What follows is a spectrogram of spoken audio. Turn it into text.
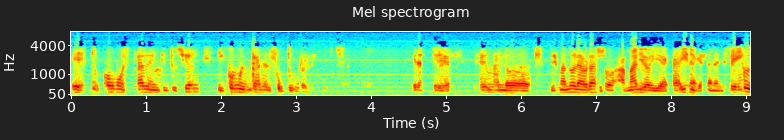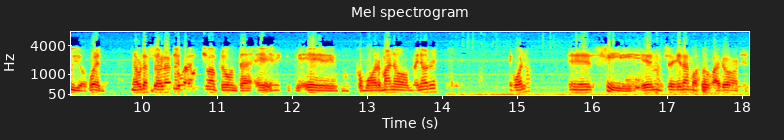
esto, cómo está la institución y cómo encara el futuro les mando, les mando un abrazo a Mario y a Karina que están en el estudio. Bueno, un abrazo grande. Una última pregunta. Eh, eh, como hermano menor, ¿es bueno? Eh, sí, éramos dos varones,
